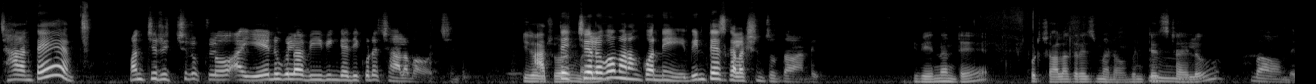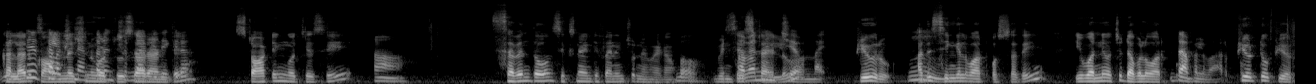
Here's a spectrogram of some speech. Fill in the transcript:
చాలా అంటే మంచి రిచ్ లుక్లో ఆ ఏనుగుల వీవింగ్ అది కూడా చాలా బాగా వచ్చింది. తెచ్చేలోగా మనం కొన్ని వింటేజ్ కలెక్షన్ చూద్దామండి. ఇవి ఏంటంటే ఇప్పుడు చాలా క్రేజ్ మేడం వింటేజ్ స్టైల్ బాగుంది. కలర్ కాంబినేషన్ కూడా చూసారంటే? స్టార్టింగ్ వచ్చేసి seven thousand six ninety five నుంచి ఉన్నాయి మేడం. వింటేజ్ స్టైల్ ఉన్నాయి. ప్యూర్. అది సింగిల్ వార్ప్ వస్తుంది. ఇవన్నీ వచ్చి double warp. Double warp. Pure to pure.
